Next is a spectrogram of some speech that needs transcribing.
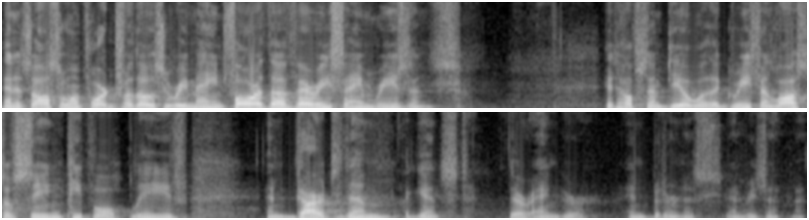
And it's also important for those who remain for the very same reasons. It helps them deal with the grief and loss of seeing people leave and guards them against their anger and bitterness and resentment.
